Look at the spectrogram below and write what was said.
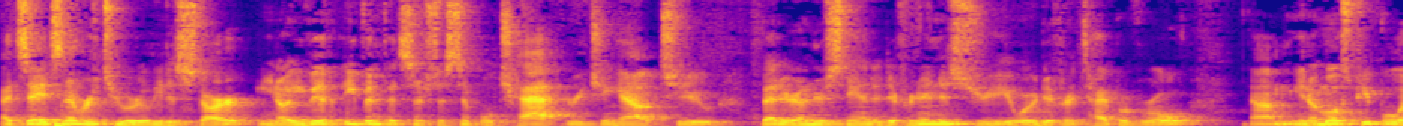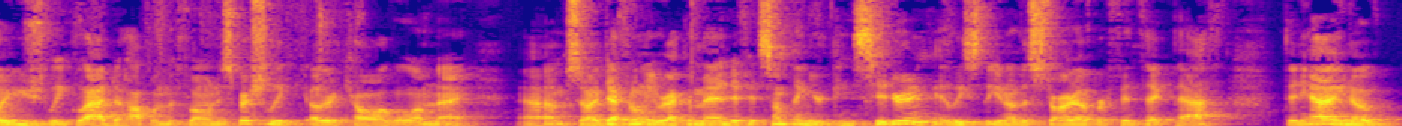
I'd say it's never too early to start. You know, even even if it's just a simple chat, reaching out to better understand a different industry or a different type of role. Um, you know, most people are usually glad to hop on the phone, especially other Kellogg alumni. Um, so I definitely recommend if it's something you're considering, at least you know the startup or fintech path, then yeah, you know,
